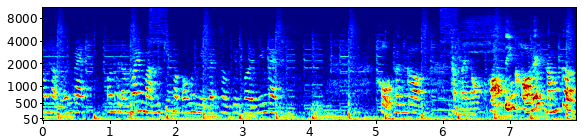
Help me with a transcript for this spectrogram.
con cảm ơn mẹ. Con thật là may mắn khi mà có một người mẹ chồng tuyệt vời như mẹ. Khổ thân con Thằng này nó khó tính khó nết lắm cơ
